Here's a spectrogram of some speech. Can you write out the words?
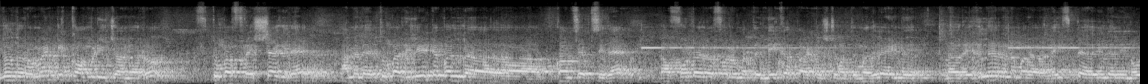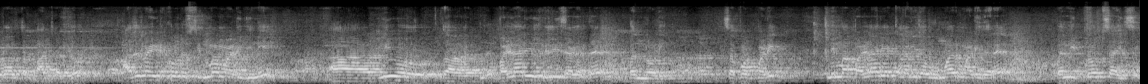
ಇದೊಂದು ರೊಮ್ಯಾಂಟಿಕ್ ಕಾಮಿಡಿ ಜಾನರು ತುಂಬ ಫ್ರೆಶ್ ಆಗಿದೆ. ಆಮೇಲೆ ತುಂಬ ರಿಲೇಟಬಲ್ ಕಾನ್ಸೆಪ್ಟ್ಸ್ ಇದೆ. ನಾವು ಫೋಟೋಗ್ರಾಫರ್ ಮತ್ತು ಮೇಕಪ್ ಆರ್ಟಿಸ್ಟ್ ಮತ್ತು ಮದುವೆ ಹೆಣ್ಣು ನಾವು ರೆಗ್ಯುಲರ್ ನಮ್ಮ ಲೈಫ್ ಸ್ಟೈಲಲ್ಲಿ ನೋಡುವಂಥ ಪಾತ್ರಗಳು. ಅದನ್ನು ಇಟ್ಕೊಂಡು ಸಿನಿಮಾ ಮಾಡಿದ್ದೀನಿ ನೀವು ಬಳ್ಳಾರಿಯಲ್ಲಿ ರಿಲೀಸ್ ಆಗುತ್ತೆ. ಬಂದು ನೋಡಿ. ಸಪೋರ್ಟ್ ಮಾಡಿ. ನಿಮ್ಮ ಬಳ್ಳಾರಿಯ ಕಲಾವಿದ ಉಮರ್ ಮಾಡಿದ್ದಾರೆ. ಬನ್ನಿ, ಪ್ರೋತ್ಸಾಹಿಸಿ.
